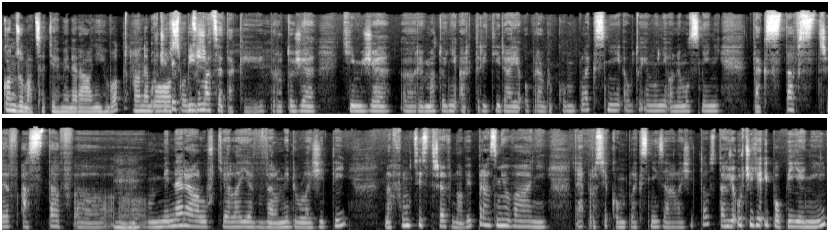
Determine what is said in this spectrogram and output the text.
konzumace těch minerálních vod? Anebo Určitě spíš... konzumace taky, protože tím, že eh, reumatoidní artritida je opravdu komplexní autoimunní onemocnění, tak stav střev a stav mm-hmm. minerálů v těle je velmi důležitý na funkci střev, na vyprazňování. To je prostě komplexní záležitost. Takže určitě i popíjení,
